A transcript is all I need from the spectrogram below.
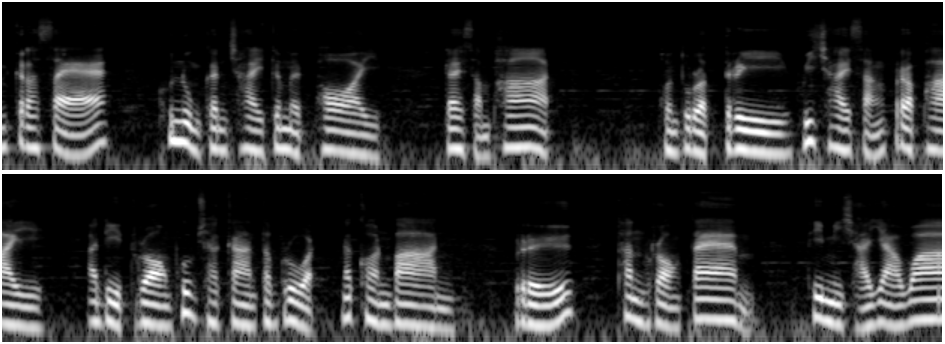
นกระแส คุณหนุ่มกัญชัยกำเนิดพลอย ได้สัมภาษณ์พลตุรวจตรี วิชัยสังประภัย อดีตรองผู้บัญชาการตำรวจนครบาล หรือท่านรองแต้ม ที่มีฉายาว่า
